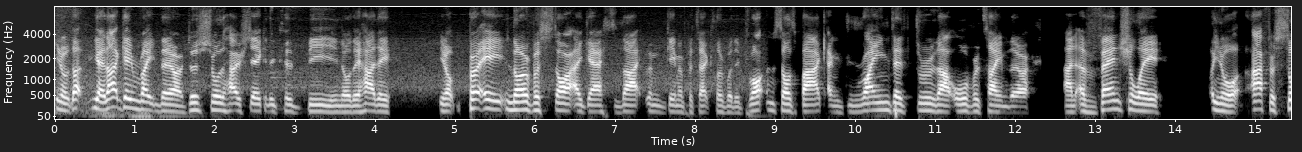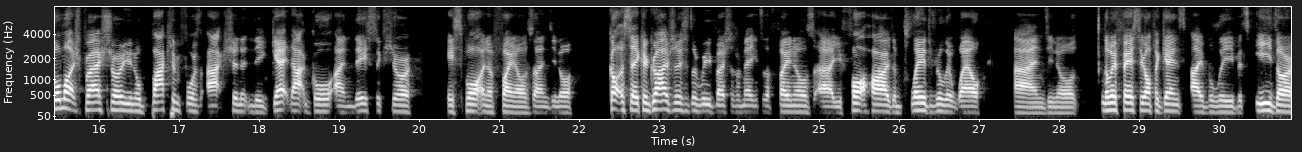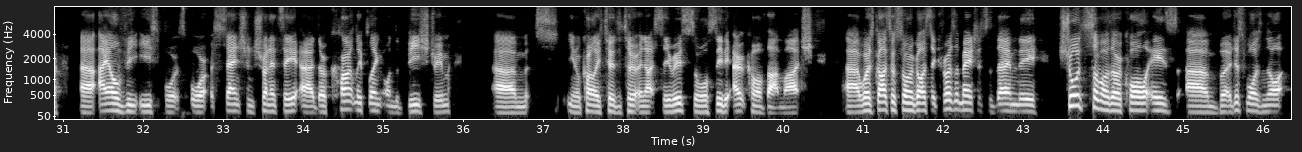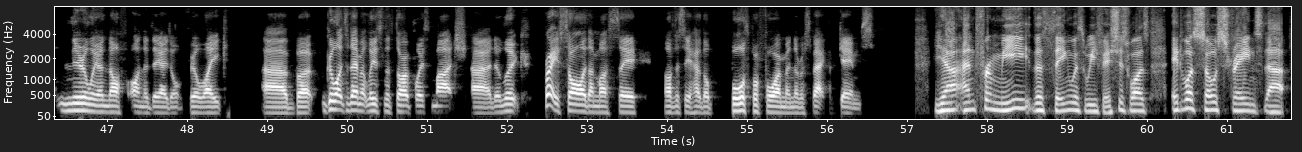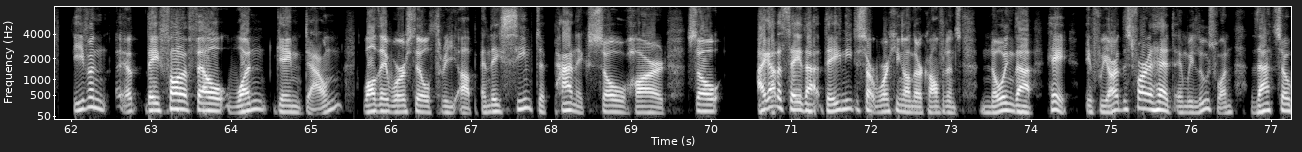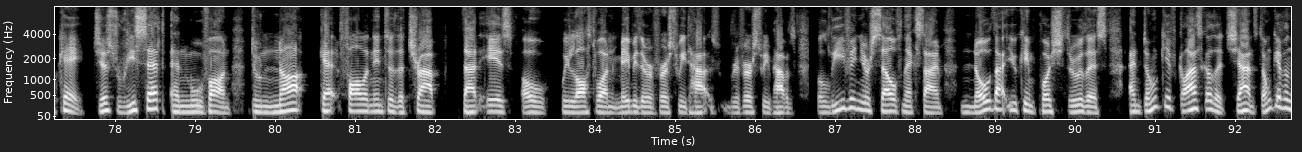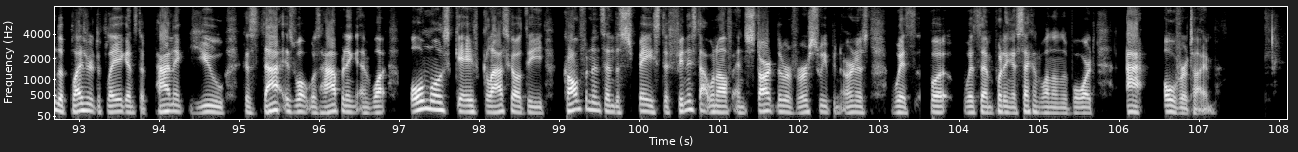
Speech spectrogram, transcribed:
you know that yeah, that game right there just showed how shaky they could be. You know, they had a you know, pretty nervous start, I guess, that game in particular, but they brought themselves back and grinded through that overtime there. And eventually, you know, after so much pressure, you know, back and forth action, they get that goal and they secure a spot in the finals. And, you know, got to say, congratulations to We Vicious for making it to the finals. Uh, you fought hard and played really well. And, you know, they'll be facing off against, I believe, it's either uh, ILV Esports or Ascension Trinity. Uh, they're currently playing on the B stream. Um, you know, currently two to two in that series, so we'll see the outcome of that match. Uh, whereas Glasgow Storm got to say, Charisma mentions to them they showed some of their qualities, um, but it just was not nearly enough on the day. I don't feel like. Uh, but good luck to them at least in the third place match. Uh, they look pretty solid, I must say. I'll have to see how they'll both perform in their respective games. Yeah, and for me, the thing with We Vicious was it was so strange that even uh, they fell, fell one game down while they were still three up, and they seemed to panic so hard. So I got to say that they need to start working on their confidence, knowing that, hey, if we are this far ahead and we lose one, that's okay. Just reset and move on. Do not get fallen into the trap that is, oh, we lost one. Maybe the reverse sweep ha- reverse sweep happens. Believe in yourself next time. Know that you can push through this, and don't give Glasgow the chance. Don't give them the pleasure to play against a panic you, because that is what was happening and what almost gave Glasgow the confidence and the space to finish that one off and start the reverse sweep in earnest with but with them putting a second one on the board at overtime.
